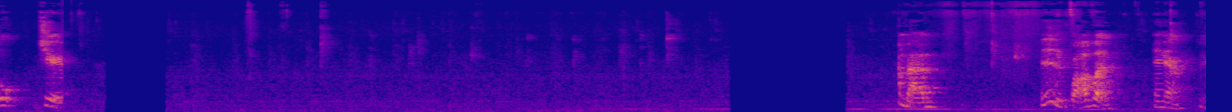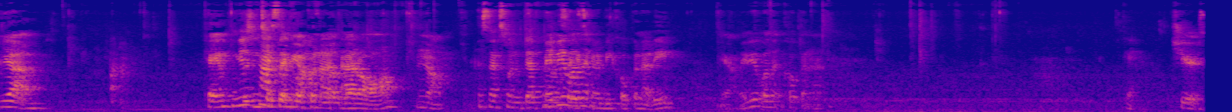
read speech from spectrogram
Oh, cheers. Not bad. This is guava in there. Yeah. Okay. This Doesn't taste like me off a coconut at all. No. This next one definitely Maybe it looks like wasn't- it's gonna be coconutty. Yeah, maybe it wasn't coconut. Okay. Cheers.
